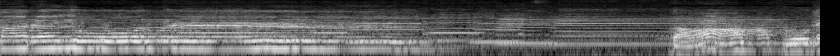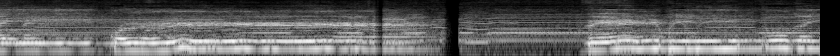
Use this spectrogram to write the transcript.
மறையோர்கள் தாமுடை கொள். வேள்வி புகை.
